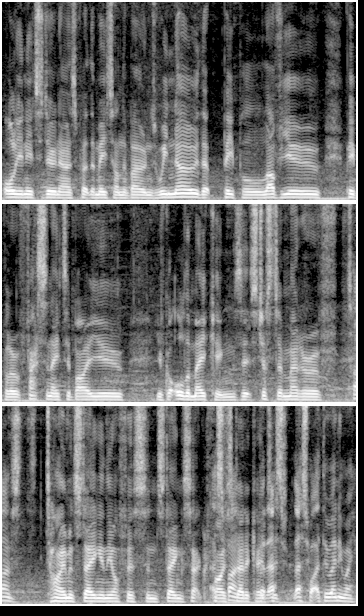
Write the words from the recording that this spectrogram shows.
all you need to do now is put the meat on the bones. We know that people love you, people are fascinated by you. You've got all the makings. It's just a matter of time, time, and staying in the office and staying That's sacrificed, fine, dedicated. but that's that's what I do anyway.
